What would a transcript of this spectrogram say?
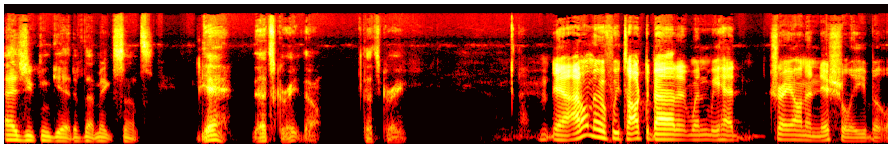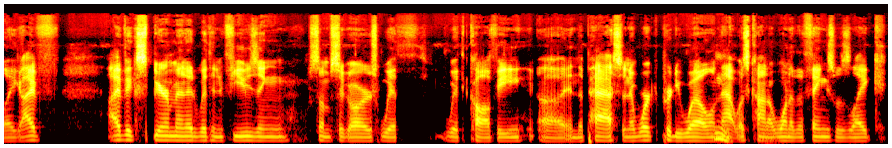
as you can get, if that makes sense. Yeah, that's great though. That's great. Yeah, I don't know if we talked about it when we had Trey on initially, but like I've I've experimented with infusing some cigars with with coffee uh, in the past, and it worked pretty well. And Hmm. that was kind of one of the things was like,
